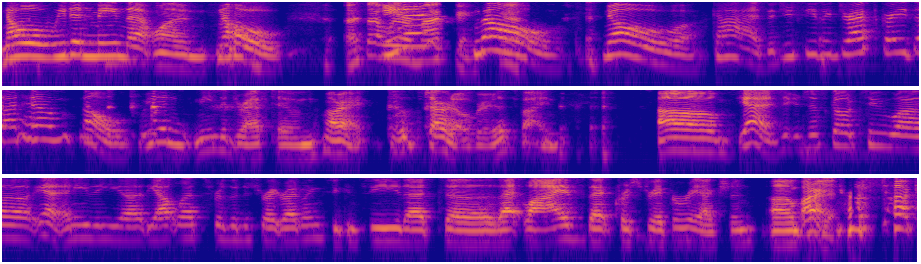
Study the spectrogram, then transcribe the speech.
No, we didn't mean that one. No." I thought we were Eden? mocking. No, no. God, did you see the draft grades on him? No, we didn't mean to draft him. All right, let's start over. It's fine. Um, yeah, just go to uh, yeah any of the uh, the outlets for the Detroit Red Wings. You can see that uh, that live that Chris Draper reaction. Um, all right, let's talk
